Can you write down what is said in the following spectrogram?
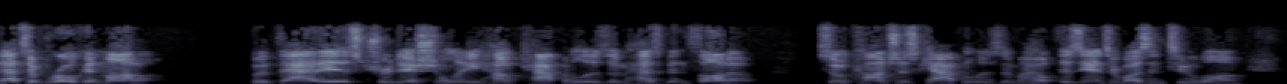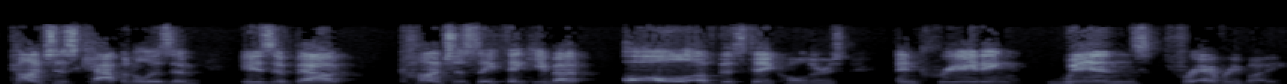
That's a broken model. But that is traditionally how capitalism has been thought of. So conscious capitalism, I hope this answer wasn't too long. Conscious capitalism is about consciously thinking about all of the stakeholders and creating wins for everybody.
